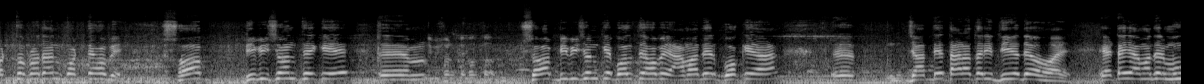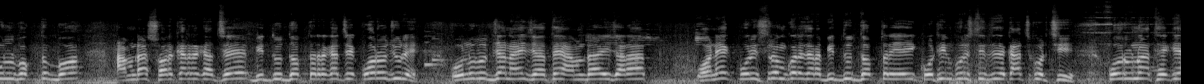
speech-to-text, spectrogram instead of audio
অর্থ প্রদান করতে হবে। সব ডিভিশন থেকে সব ডিভিশনকে বলতে হবে। আমাদের বকেয়া যাতে তাড়াতাড়ি দিয়ে দেওয়া হয়। এটাই আমাদের মূল বক্তব্য। আমরা সরকারের কাছে, বিদ্যুৎ দপ্তরের কাছে করজুড়ে অনুরোধ জানাই যাতে আমরা এই যারা অনেক পরিশ্রম করে যারা বিদ্যুৎ দপ্তরে এই কঠিন পরিস্থিতিতে কাজ করছি, করোনা থেকে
